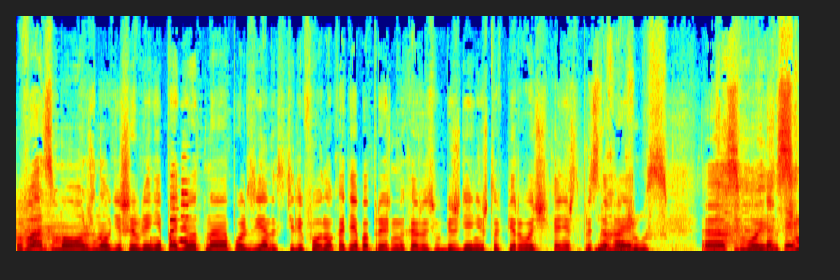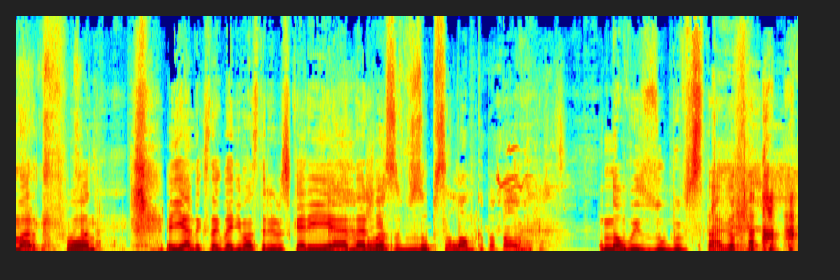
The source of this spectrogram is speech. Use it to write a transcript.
Возможно, удешевление пойдет на пользу Яндекс Телефону. Хотя я по-прежнему нахожусь в убеждении, что в первую очередь, конечно, представляю э, свой смартфон. Яндекс тогда демонстрирует скорее, а даже У вас в зуб соломка попала. новые зубы вставил.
